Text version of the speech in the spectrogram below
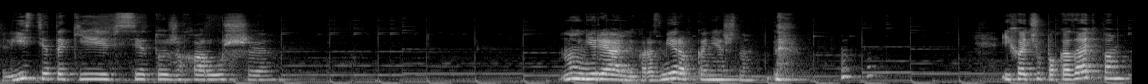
Листья такие все тоже хорошие. Ну, нереальных размеров, конечно. И хочу показать вам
